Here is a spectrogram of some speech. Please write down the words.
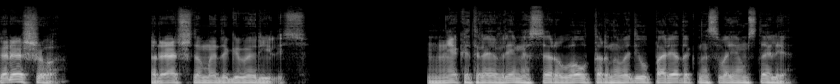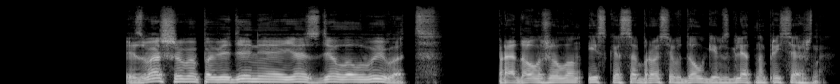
«Хорошо. Рад, что мы договорились. Некоторое время сэр Уолтер наводил порядок на своем столе. «Из вашего поведения я сделал вывод», — продолжил он, искоса бросив долгий взгляд на присяжных,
